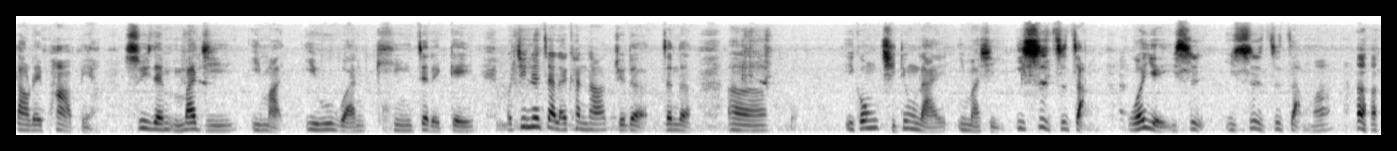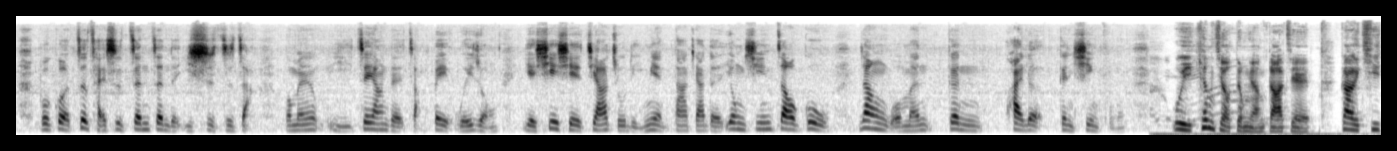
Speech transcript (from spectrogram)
到咧拍拼。虽然毋捌字，伊嘛有缘牵这个家。我今天再来看他，觉得真的，呃。以公启定来，伊嘛是一世之长，我也一世一世之长吗？不过这才是真正的一世之长。我们以这样的长辈为荣，也谢谢家族里面大家的用心照顾，让我们更快乐、更幸福。为庆祝中央佳节，嘉义市一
